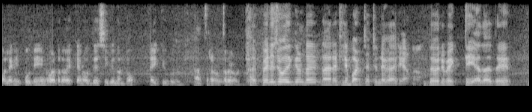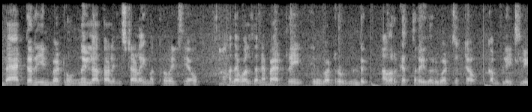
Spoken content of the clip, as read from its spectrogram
അല്ലെങ്കിൽ പുതിയ ഇൻവെർട്ടർ വെക്കാനോ ഉദ്ദേശിക്കുന്നുണ്ടോ ഐക്യൂബ് വെക്കും. അത്രേ ഉള്ളൂ. അത്രേ ഉള്ളൂ. ഇപ്പൊ ഇനി ചോദിക്കേണ്ടത് ഡയറക്ട്ലി ബഡ്ജറ്റിന്റെ കാര്യമാണ്. ഇത് ഒരു വ്യക്തി അതായത് ബാറ്ററി ഇൻവെർട്ടർ ഒന്നും ഇല്ലാത്ത ആൾ ഇൻസ്റ്റാൾ ചെയ്യുമ്പോൾ എത്ര പൈസയാവും. അതേപോലെ തന്നെ ബാറ്ററി ഇൻവെർട്ടർ ഉണ്ട്. അവർക്ക് എത്ര ഇതൊരു ബഡ്ജറ്റ് ആവും? കംപ്ലീറ്റ്ലി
